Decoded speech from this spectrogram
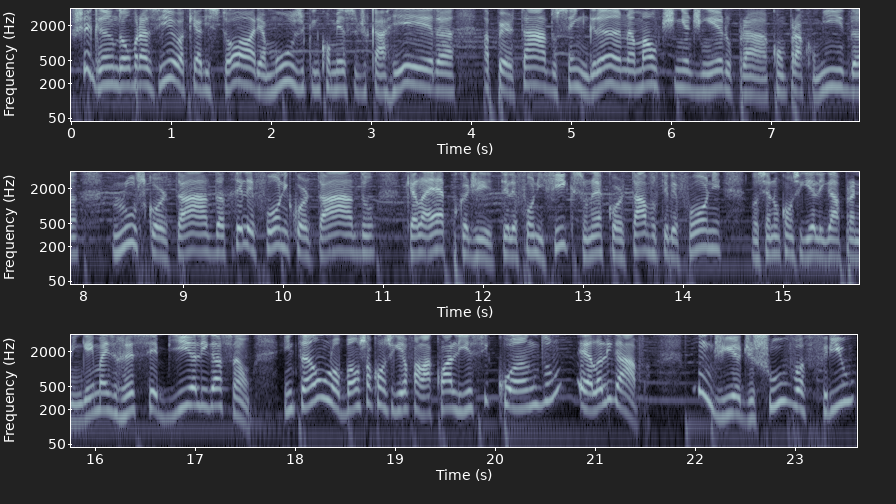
Chegando ao Brasil, aquela história, músico em começo de carreira, apertado, sem grana, mal tinha dinheiro para comprar comida, luz cortada, telefone cortado, aquela época de telefone fixo, né? Cortava o telefone, você não conseguia ligar para ninguém, mas recebia ligação. Então, Lobão só conseguia falar com a Alice quando ela ligava. Um dia de chuva, frio,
